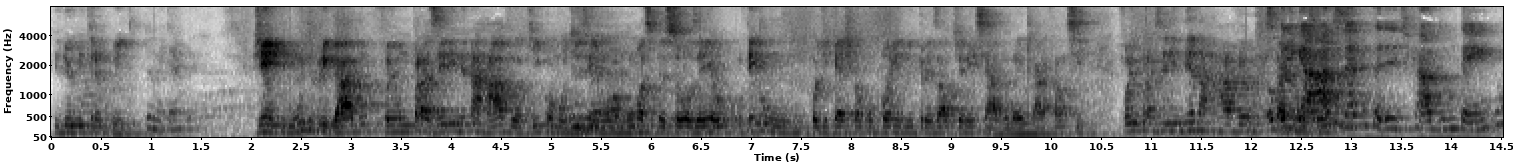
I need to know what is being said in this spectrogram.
e dormir tranquilo. Dormir tranquilo. Gente, muito obrigado. Foi um prazer inenarrável aqui, como dizem algumas pessoas aí. Eu tenho um podcast que eu acompanho do empresário gerenciável. Daí o cara fala assim: foi um prazer inenarrável estar Obrigado, né, por ter dedicado um tempo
